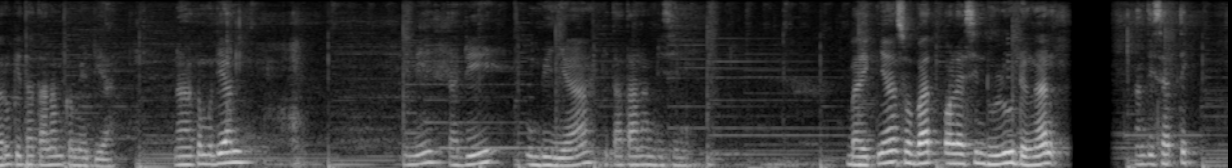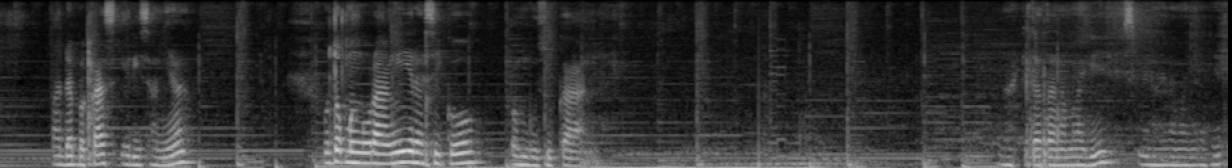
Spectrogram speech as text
baru kita tanam ke media nah kemudian ini tadi umbinya kita tanam di sini baiknya sobat olesin dulu dengan antiseptik pada bekas irisannya untuk mengurangi resiko pembusukan. Nah, kita tanam lagi. Bismillahirrahmanirrahim.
